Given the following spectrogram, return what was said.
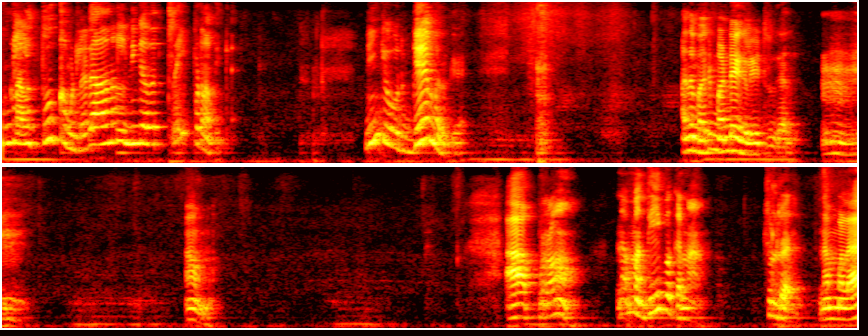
உங்களால் தூக்க முடியல. அதனால் நீங்கள் அதை ட்ரை பண்ணாதீங்க. நீங்கள் ஒரு கேம் இருக்கு அந்த மாதிரி மண்டையை கழுவிட்டு இருக்காரு. ஆமாம் அப்புறம் நம்ம தீபக்கண்ணா சொல்கிறாரு நம்மளை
